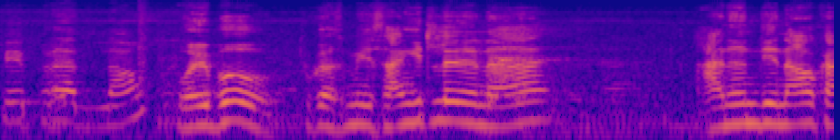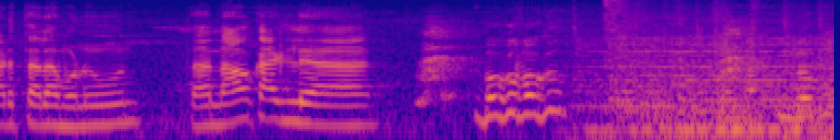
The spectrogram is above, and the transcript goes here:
पेपरात नाव? वैभव तुका मी सांगितलेलं ना आनंदी नाव काढताला म्हणून तर नाव काढल्या. बघू बघू. बघू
